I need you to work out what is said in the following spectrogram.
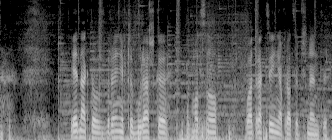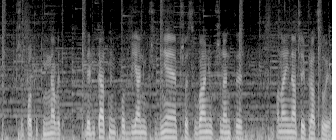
Jednak to zbrojenie w czeburaszkę mocno uatrakcyjnia pracę przynęty przy nawet delikatnym podbijaniu przy dnie, przesuwaniu przynęty ona inaczej pracuje.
